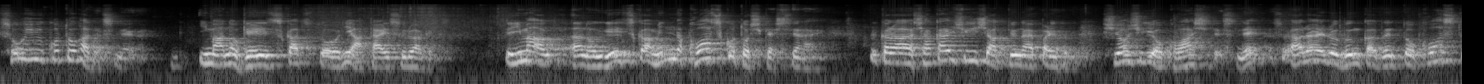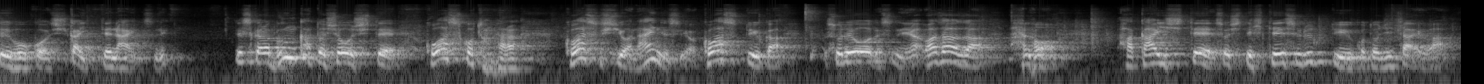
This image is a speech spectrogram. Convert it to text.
そういうことがですね今の芸術活動に値するわけです。で今あの芸術家はみんな壊すことしかしてない。それから社会主義者っていうのはやっぱり資本主義を壊しですねそれあらゆる文化伝統を壊すという方向しか言ってないんですね。ですから文化と称して壊すことなら壊す必要はないんですよ。壊すというかそれをですねわざわざあの破壊してそして否定するっていうこと自体は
